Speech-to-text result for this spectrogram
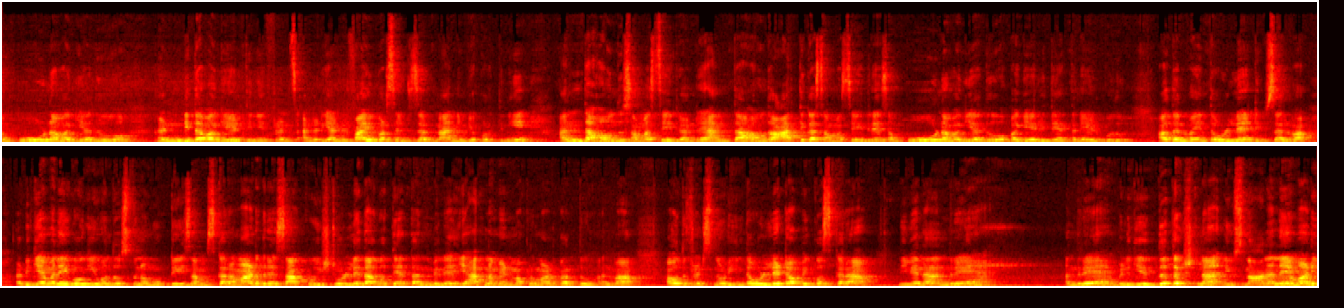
ಸಂಪೂರ್ಣವಾಗಿ ಅದು ಖಂಡಿತವಾಗಿ ಹೇಳ್ತೀನಿ ಫ್ರೆಂಡ್ಸ್ ಹಂಡ್ರೆಡ್ಗೆ ಹಂಡ್ರೆಡ್ ಫೈವ್ ಪರ್ಸೆಂಟ್ ರಿಸಲ್ಟ್ ನಾನು ನಿಮಗೆ ಕೊಡ್ತೀನಿ. ಅಂತಹ ಒಂದು ಸಮಸ್ಯೆ ಇದ್ರೆ ಅಂದರೆ ಅಂತಹ ಒಂದು ಆರ್ಥಿಕ ಸಮಸ್ಯೆ ಇದ್ದರೆ ಸಂಪೂರ್ಣವಾಗಿ ಅದು ಬಗೆಹರಿತೆ ಅಂತಲೇ ಹೇಳ್ಬೋದು. ಅದಲ್ವಾ? ಎಂಥ ಒಳ್ಳೆ ಟಿಪ್ಸ್ ಅಲ್ವಾ? ಅಡುಗೆ ಮನೆಗೆ ಹೋಗಿ ಒಂದು ವಸ್ತುನ ಮುಟ್ಟಿ ಸಂಸ್ಕಾರ ಮಾಡಿದ್ರೆ ಸಾಕು, ಇಷ್ಟು ಒಳ್ಳೇದಾಗುತ್ತೆ ಅಂತ ಅಂದಮೇಲೆ ಯಾಕೆ ನಮ್ಮ ಹೆಣ್ಮಕ್ಳು ಮಾಡಬಾರ್ದು ಅಲ್ವಾ? ಹೌದು ಫ್ರೆಂಡ್ಸ್ ನೋಡಿ, ಇಂಥ ಒಳ್ಳೆ ಟಾಪಿಕ್ಕೋಸ್ಕರ ನೀವೇನ ಅಂದರೆ ಅಂದರೆ ಬೆಳಿಗ್ಗೆ ಎದ್ದ ತಕ್ಷಣ ನೀವು ಸ್ನಾನನೇ ಮಾಡಿ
